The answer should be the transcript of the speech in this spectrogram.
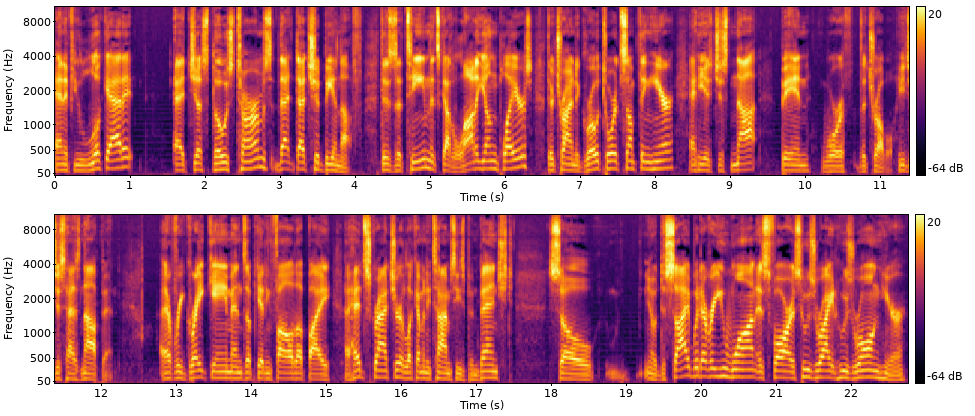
And if you look at it at just those terms, that that should be enough. This is a team that's got a lot of young players. They're trying to grow towards something here, and he has just not been worth the trouble. He just has not been. Every great game ends up getting followed up by a head scratcher. Look how many times he's been benched. So, you know, decide whatever you want as far as who's right, who's wrong here.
